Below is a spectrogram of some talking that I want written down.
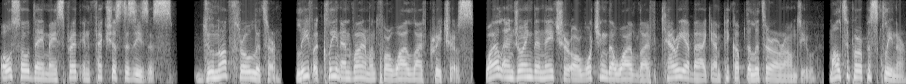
Also, they may spread infectious diseases. Do not throw litter. Leave a clean environment for wildlife creatures. While enjoying the nature or watching the wildlife, carry a bag and pick up the litter around you. Multi-purpose cleaner.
